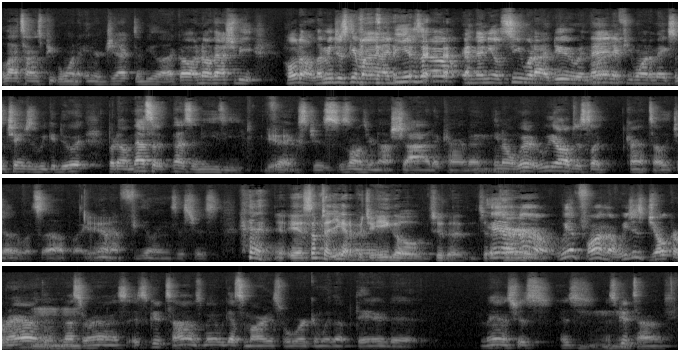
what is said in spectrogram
A lot of times people want to interject and be like, "Oh no, that should be." Hold on, let me just get my ideas out, and then you'll see what I do. And then Right. if you want to make some changes, we could do it. But um, that's a that's an easy Yeah. fix. Just as long as you're not shy to kind of, you know, we we all just like kind of tell each other what's up. Like we don't have feelings. It's just Yeah, yeah, sometimes you got to put your ego to the to the yeah, curb. no, we have fun though. We just joke around and Mhm. mess around. It's, it's good times, man. We got some artists we're working with up there that, man, it's just it's it's good mm-hmm. times.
